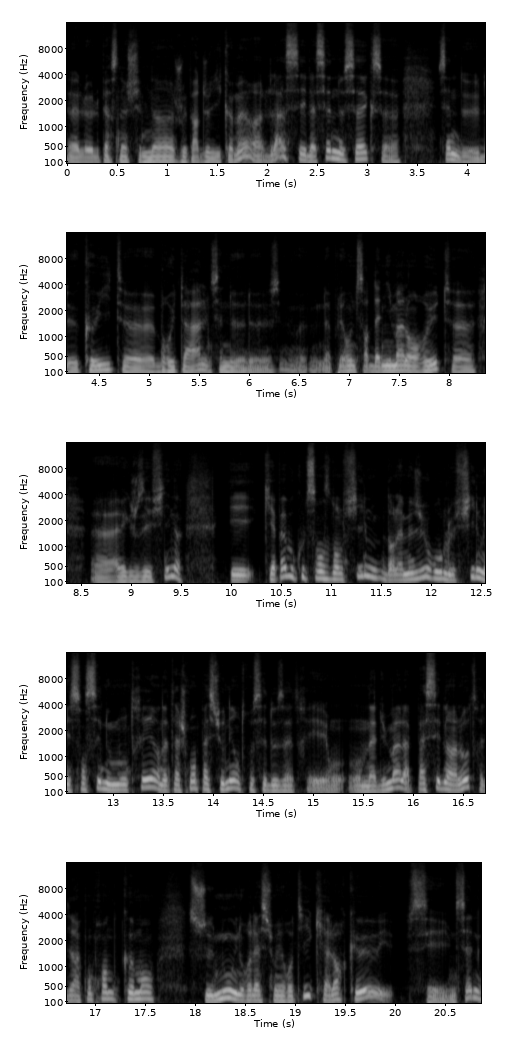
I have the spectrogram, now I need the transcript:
le, personnage féminin joué par Jodie Comer. Là, c'est la scène de sexe, une scène de, coït brutal, une scène de, de, une sorte d'animal en rute avec Joséphine, et qui a pas beaucoup de sens dans le film, dans la mesure où le film est censé nous montrer un attachement passionné entre ces deux êtres. Et on, a du mal à passer de l'un à l'autre, c'est-à-dire à comprendre comment se noue une relation érotique, alors que c'est une scène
